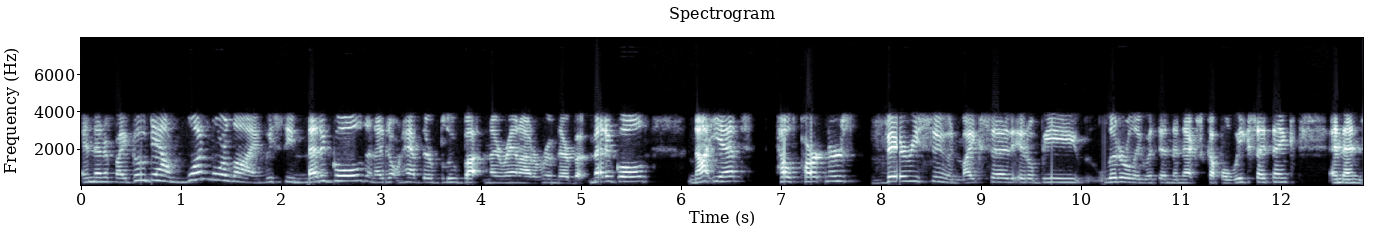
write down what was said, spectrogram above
And then if I go down one more line, we see Medigold, and I don't have their blue button. I ran out of room there, but Medigold, not yet. Health Partners, very soon. Mike said it'll be literally within the next couple of weeks, I think. And then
